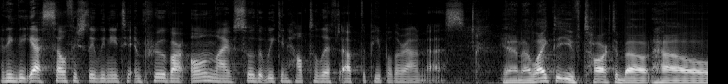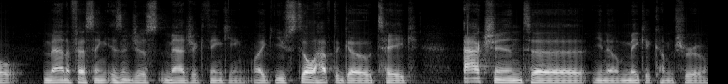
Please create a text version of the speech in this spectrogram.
I think that yes, selfishly, we need to improve our own lives so that we can help to lift up the people around us. Yeah, and I like that you've talked about how manifesting isn't just magic thinking. Like you still have to go take action to, you know, make it come true.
